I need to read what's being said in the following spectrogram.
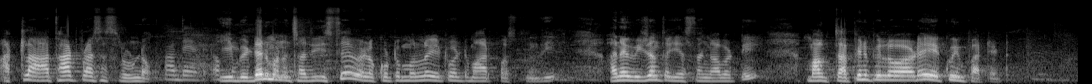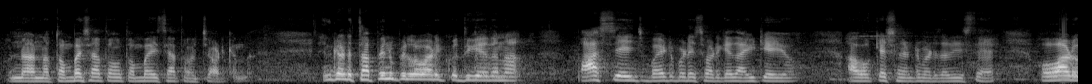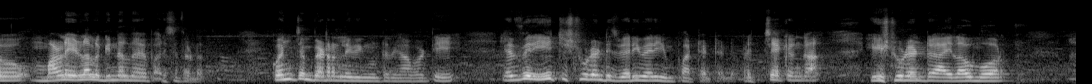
అట్లా ఆ థాట్ ప్రాసెస్లు ఉండవు. ఈ బిడ్డను మనం చదివిస్తే వీళ్ళ కుటుంబంలో ఎటువంటి మార్పు వస్తుంది అనే విజన్తో చేస్తాం కాబట్టి మాకు తప్పిన పిల్లవాడే ఎక్కువ ఇంపార్టెంట్ ఉన్న తొంభై శాతం తొంభై శాతం వచ్చేవాడి కన్నా. ఎందుకంటే తప్పిన పిల్లవాడికి కొద్దిగా ఏదైనా పాస్ చేయించి బయటపడేసి వాడికి ఏదో ఐటీఐయో ఆ వొకేషనల్ ఇంటర్మీడియట్ చదివిస్తే వాడు మళ్ళీ ఇళ్ళలో గిన్నెలు తోమే పరిస్థితి ఉండదు. కొంచెం బెటర్ లివింగ్ ఉంటుంది కాబట్టి every each student is very very important అండి. ప్రత్యేకంగా ఈ స్టూడెంట్ ఐ లవ్ మోర్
